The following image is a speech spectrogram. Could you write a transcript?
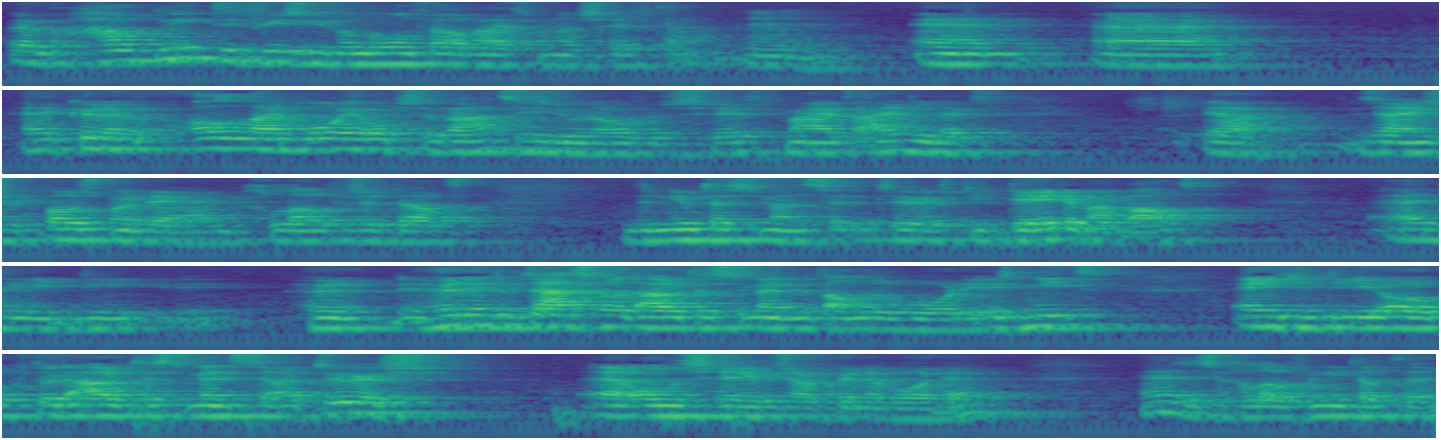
eh, houdt niet de visie van de onfeilbaarheid van de schrift aan. Mm. En eh er kunnen allerlei mooie observaties doen over de schrift, maar uiteindelijk ja, zijn ze postmodern. Geloven ze dat de Nieuwtestamentse auteurs, die deden maar wat. Eh, die, die, hun, hun interpretatie van het Oude Testament, met andere woorden, is niet eentje die ook door de Oude Testamentische auteurs eh, onderschreven zou kunnen worden. Hè, dus ze geloven niet dat, de,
